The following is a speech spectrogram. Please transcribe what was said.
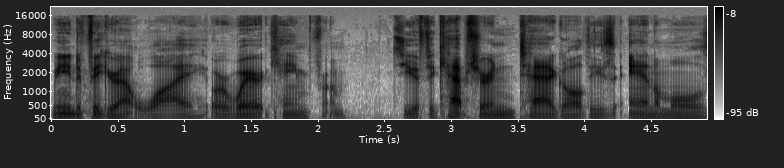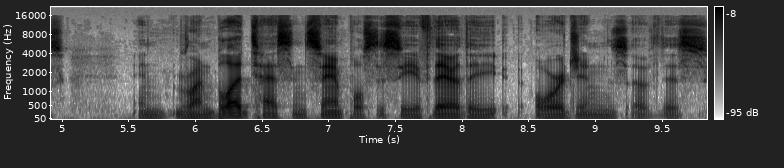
We need to figure out why or where it came from. So you have to capture and tag all these animals and run blood tests and samples to see if they're the origins of this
